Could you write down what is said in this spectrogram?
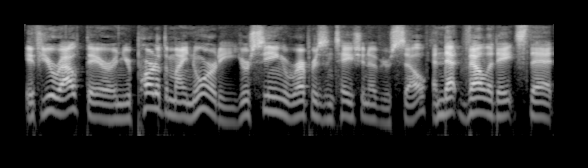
If you're out there and you're part of the minority, you're seeing a representation of yourself, and that validates that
